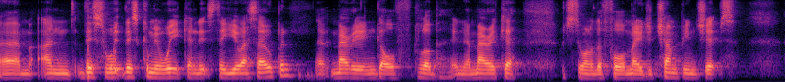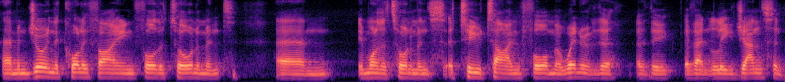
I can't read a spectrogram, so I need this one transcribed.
Um, and this this coming weekend, it's the U.S. Open at Merion Golf Club in America, which is one of the four major championships. Um, and during the qualifying for the tournament, um, in one of the tournaments, a two-time former winner of the of the event, Lee Janzen,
